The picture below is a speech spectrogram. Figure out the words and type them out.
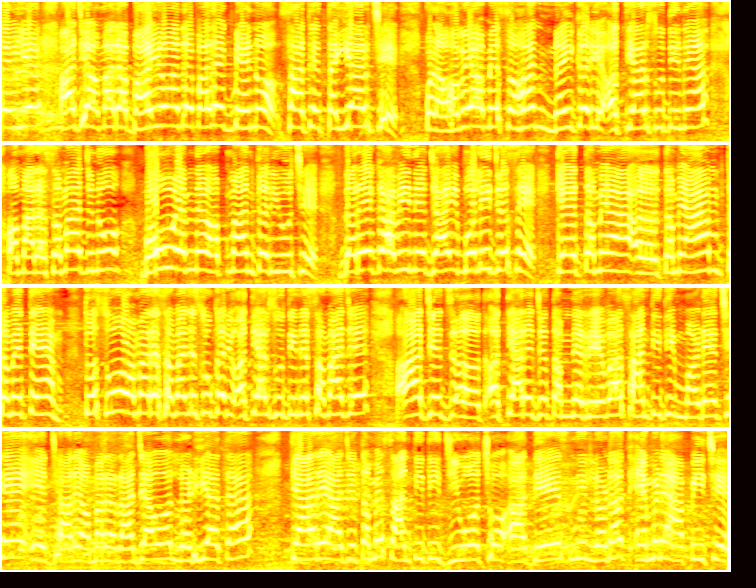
દઈએ. આજે અમારા ભાઈઓ અને બહેનો સાથે તૈયાર છે. પણ હવે અમે સહન નહીં કરીએ. અત્યાર સુધીને અમારા સમાજનું બહુ એમને અપમાન કર્યું છે. દરેક આવીને જાય, બોલી જશે કે તમે તમે આમ, તમે તેમ. તો શું અમારા સમાજે શું કર્યું? અત્યાર સુધીને સમાજે આ જે અત્યારે જે તમને રહેવા શાંતિથી મળે છે, એ જ્યારે અમારા રાજાઓ લડ્યા હતા, ત્યારે આજે તમે શાંતિથી જીવો છો. આ દેશની લડત એમણે આપી છે.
